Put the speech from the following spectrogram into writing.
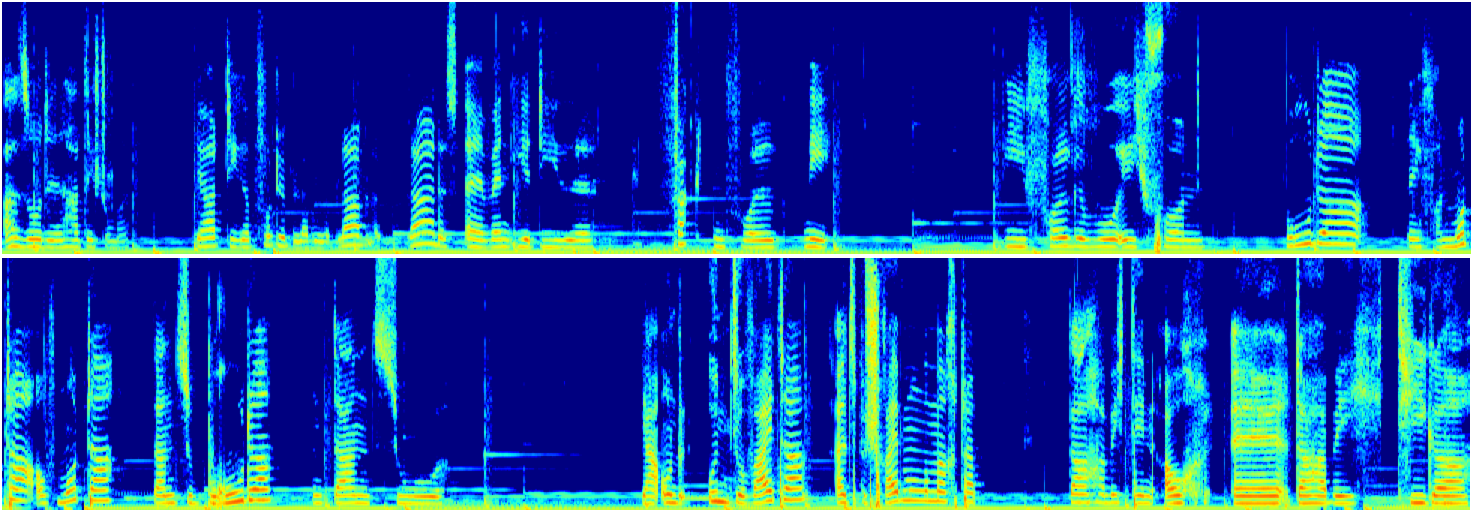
Also, den hatte ich schon mal. Ja, Tigerpfote, bla bla bla bla bla. Das, äh, wenn ihr diese Faktenfolge. Nee. Die Folge, wo ich von Bruder. Nee, von Mutter auf Mutter, dann zu Bruder und dann zu. Ja, und, und so weiter als Beschreibung gemacht habe. Da habe ich den auch. Äh, da habe ich Tiger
